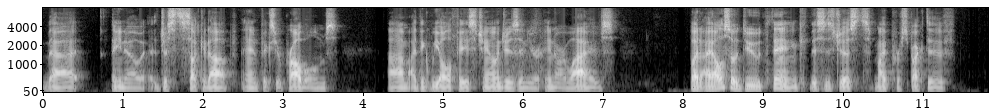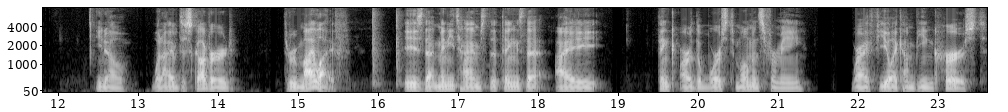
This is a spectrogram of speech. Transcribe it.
that, you know, just suck it up and fix your problems. Um, I think we all face challenges in your in our lives, but I also do think this is just my perspective. You know what I have discovered through my life is that many times the things that I think are the worst moments for me, where I feel like I'm being cursed,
